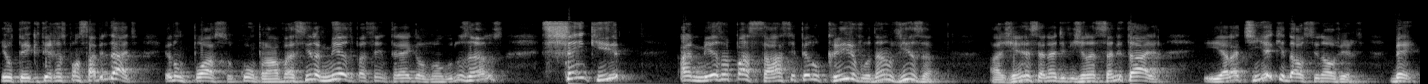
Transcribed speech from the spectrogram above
eu tenho que ter responsabilidade. Eu não posso comprar uma vacina, mesmo para ser entregue ao longo dos anos, sem que a mesma passasse pelo crivo da Anvisa, Agência né, de Vigilância Sanitária. E ela tinha que dar o sinal verde. Bem,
